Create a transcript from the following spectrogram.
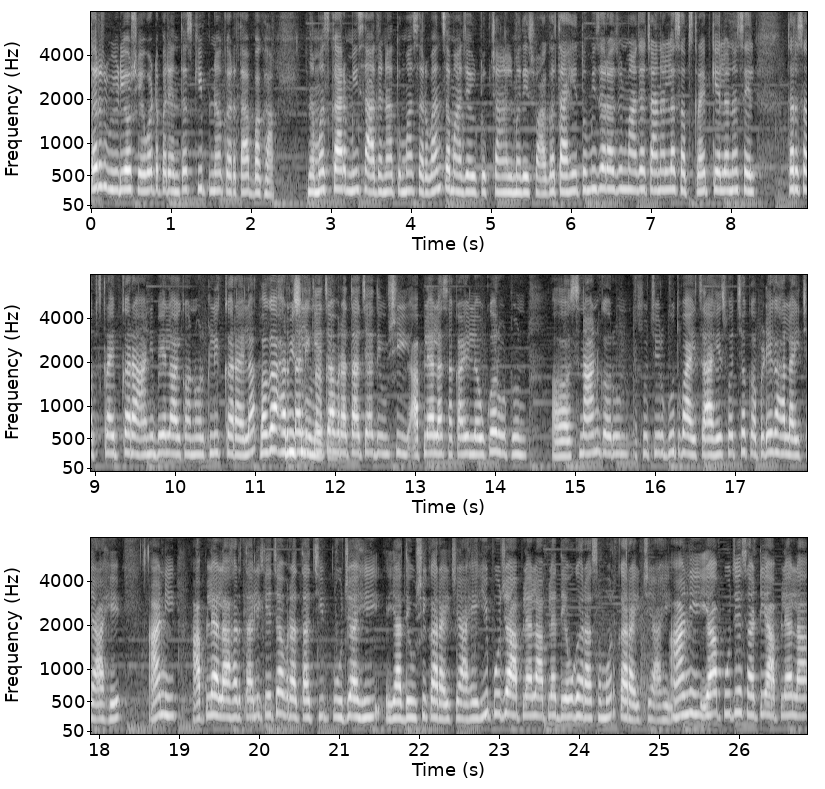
तर व्हिडिओ शेवटपर्यंत स्किप न करता बघा. नमस्कार मी साधना. तुम्हा सर्वांचं माझ्या यूट्यूब चॅनलमध्ये स्वागत आहे. तुम्ही जर अजून माझ्या चॅनलला सबस्क्राईब केलं नसेल तर सबस्क्राईब करा आणि बेल आयकॉनवर क्लिक करायला बघा. हरतालिकेच्या व्रताच्या दिवशी आपल्याला सकाळी लवकर उठून स्नान करून शुचिरभूत व्हायचं आहे स्वच्छ कपडे घालायचे आहे आणि आपल्याला हरतालिकेच्या व्रताची पूजा ही या दिवशी करायची आहे. ही पूजा आपल्याला आपल्या देवघरासमोर करायची आहे. आणि या पूजेसाठी आपल्याला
